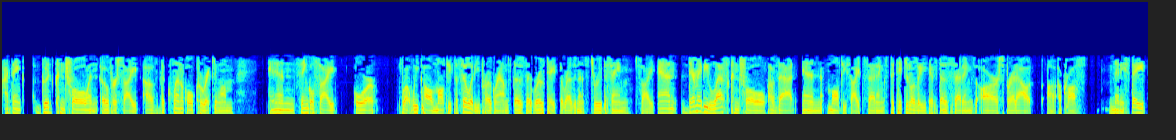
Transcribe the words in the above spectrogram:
I think good control and oversight of the clinical curriculum in single site or what we call multi-facility programs, those that rotate the residents through the same site. And there may be less control of that in multi-site settings, particularly if those settings are spread out uh, across many states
